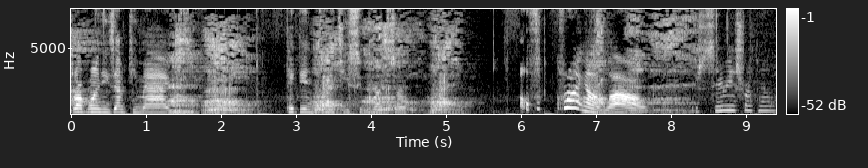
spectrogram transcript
drop one of these empty mags. Take the infinity suppressor. Oh, for crying out loud! You're serious right now?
